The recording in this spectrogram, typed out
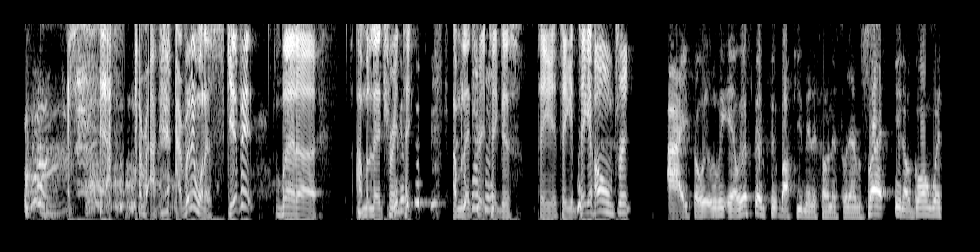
I, I really want to skip it, but uh, I'm gonna let Trent take. I'm gonna let Trent take this. Take it. Take it. Take it home, Trent. All right, so we, we yeah we'll spend about a few minutes on this, whatever. But you know, going with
